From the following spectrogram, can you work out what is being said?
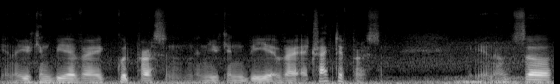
You know, you can be a very good person and you can be a very attractive person. You know, so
